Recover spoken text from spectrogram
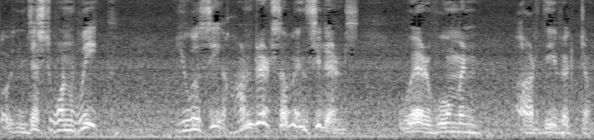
Oh, in just one week you will see hundreds of incidents where women are the victim.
